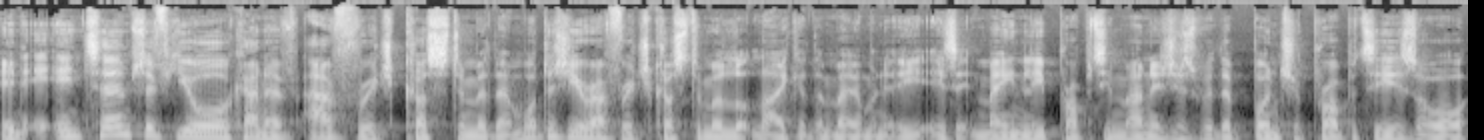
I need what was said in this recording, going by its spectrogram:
in in terms of your kind of average customer, then what does your average customer look like at the moment? Is it mainly property managers with a bunch of properties, or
